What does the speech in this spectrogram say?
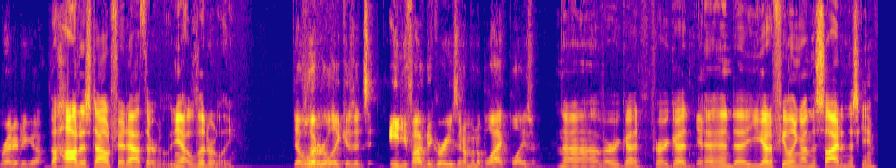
ready to go. the hottest outfit out there. Yeah, literally. Yeah, literally, because it's 85 degrees and I'm in a black blazer. Uh, very good, very good. Yeah. And uh, you got a feeling on the side in this game?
